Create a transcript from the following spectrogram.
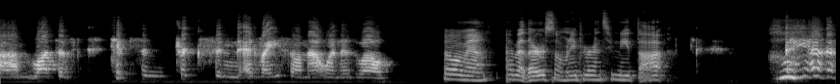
um, lots of tips and tricks and advice on that one as well. Oh man, I bet there are so many parents who need that. yeah.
